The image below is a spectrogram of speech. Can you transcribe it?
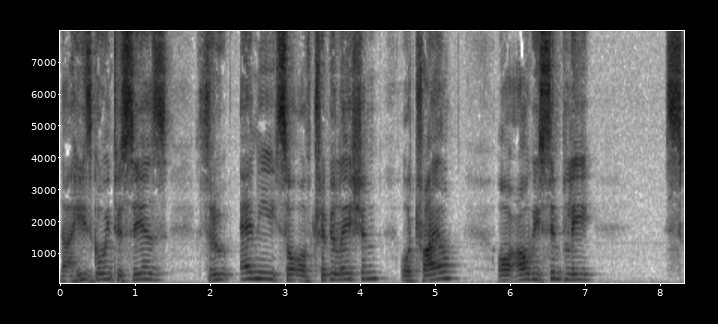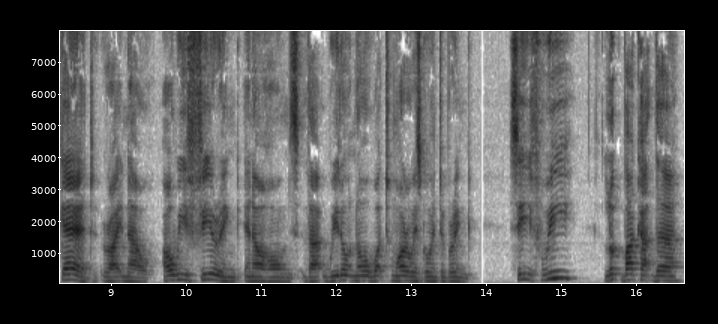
that He's going to see us through any sort of tribulation or trial? Or are we simply scared right now? Are we fearing in our homes that we don't know what tomorrow is going to bring? See, if we look back at the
